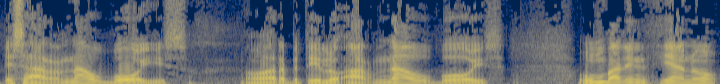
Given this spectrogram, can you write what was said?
es Arnau Boys, vamos a repetirlo, Arnau Boys, un valenciano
